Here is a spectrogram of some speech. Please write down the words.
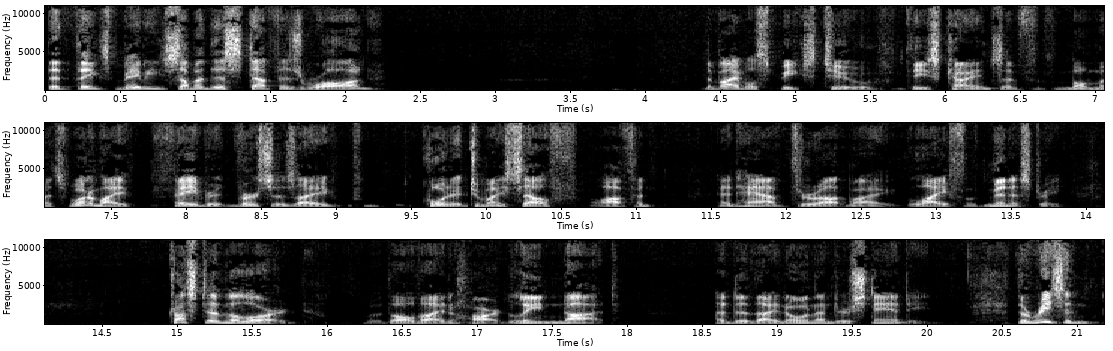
that thinks maybe some of this stuff is wrong? The Bible speaks to these kinds of moments. One of my favorite verses, I quote it to myself often and have throughout my life of ministry. Trust in the Lord with all thine heart. Lean not unto thine own understanding. The reason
